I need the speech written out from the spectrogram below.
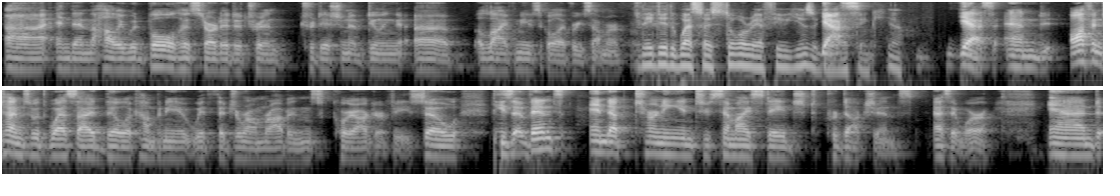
Uh, and then the Hollywood Bowl has started a tra- tradition of doing a, a, live musical every summer. They did West Side Story a few years ago, yes. I think. Yeah. Yes, and oftentimes with West Side, they'll accompany it with the Jerome Robbins choreography. So these events end up turning into semi staged productions, as it were. And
